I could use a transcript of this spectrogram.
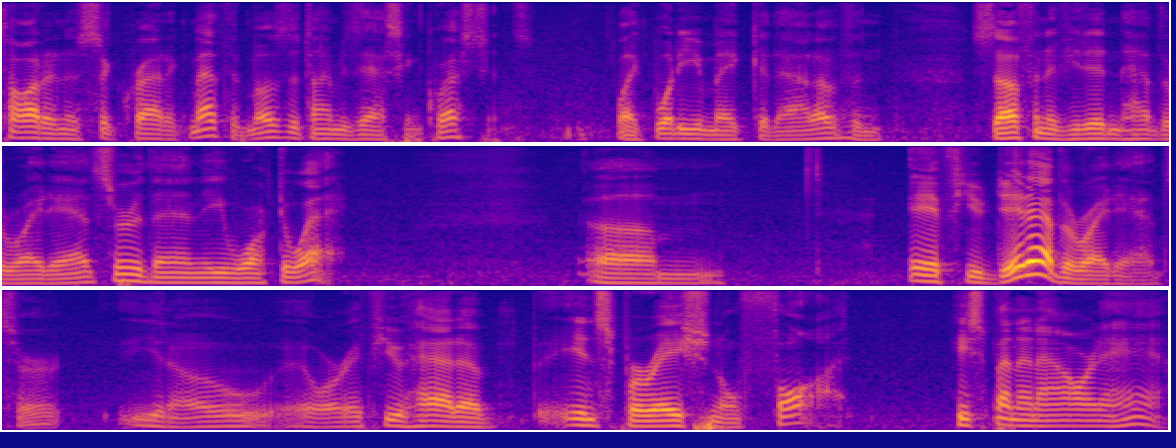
taught in a Socratic method. Most of the time he's asking questions, like "What do you make it out of?" and stuff. And if you didn't have the right answer, then he walked away. Um, if you did have the right answer, you know, or if you had a inspirational thought, he spent an hour and a half.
